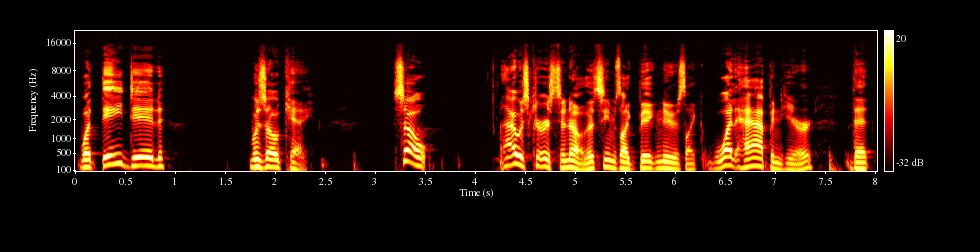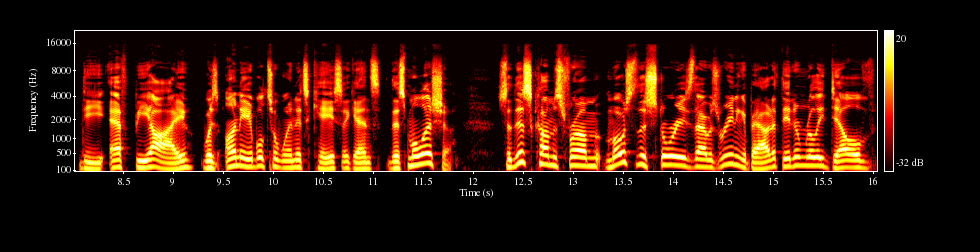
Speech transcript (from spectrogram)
what they did was okay. So I was curious to know. This seems like big news. Like, what happened here that the FBI was unable to win its case against this militia? So this comes from most of the stories that I was reading about it. They didn't really delve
